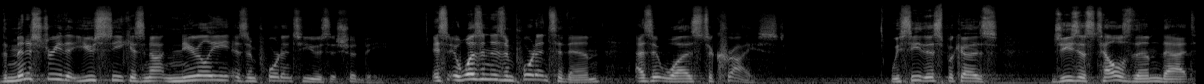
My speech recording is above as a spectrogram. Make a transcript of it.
the ministry that you seek is not nearly as important to you as it should be. It's, it wasn't as important to them as it was to Christ. We see this because Jesus tells them that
